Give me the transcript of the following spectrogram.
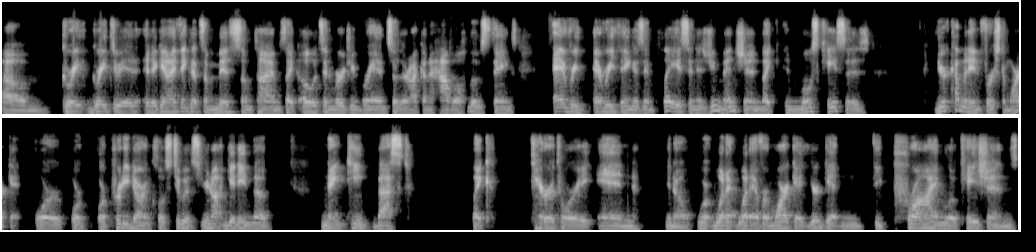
um great great to and again i think that's a myth sometimes like oh it's an emerging brand so they're not going to have all those things. Every everything is in place and as you mentioned like in most cases you're coming in first to market or or or pretty darn close to it. So you're not getting the 19th best like territory in you know whatever market you're getting the prime locations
